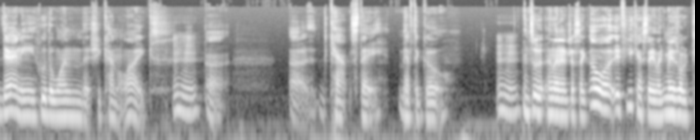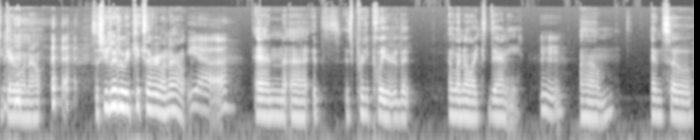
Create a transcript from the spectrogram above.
Danny, who the one that she kind of likes, Mm-hmm. uh, uh, can't stay. They have to go, Mm-hmm. and so it's just like, "Oh well, if you can't stay, like, may as well kick everyone out." so she literally kicks everyone out, Yeah. and uh, it's it's pretty clear that Elena likes Danny. Mm-hmm. Um, and so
